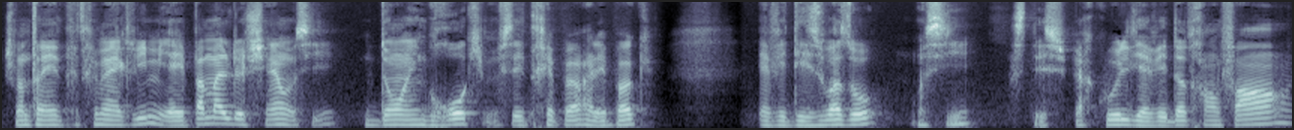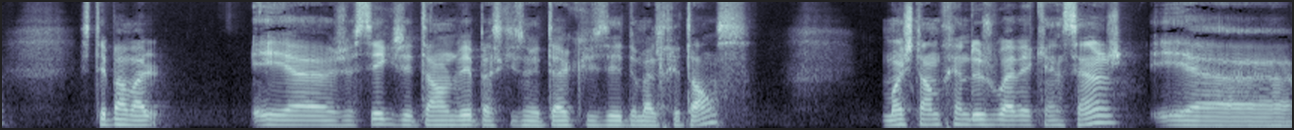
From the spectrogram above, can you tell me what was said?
je m'entendais très très bien avec lui, mais il y avait pas mal de chiens aussi, dont un gros qui me faisait très peur à l'époque. Il y avait des oiseaux aussi, c'était super cool. Il y avait d'autres enfants, c'était pas mal. Et euh, je sais que j'étais enlevé parce qu'ils ont été accusés de maltraitance. Moi, j'étais en train de jouer avec un singe et euh,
